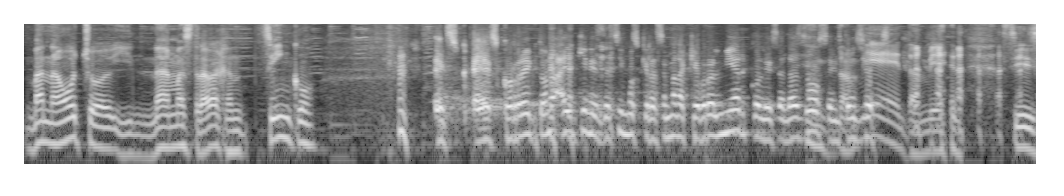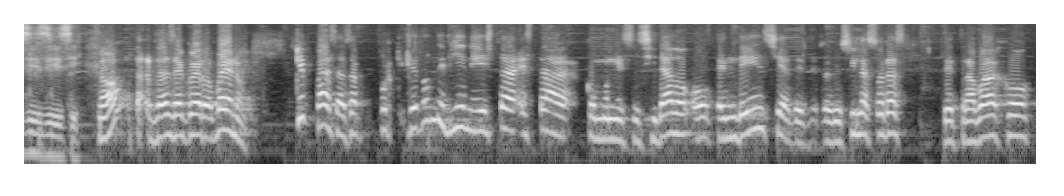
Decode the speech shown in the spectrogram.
van a ocho y nada más trabajan cinco. Es, es, correcto, ¿no? Hay quienes decimos que la semana quebró el miércoles a las 12, entonces... También, también. Sí, sí, sí, sí. ¿No? ¿Estás de acuerdo? Bueno, ¿qué pasa? O sea, porque, ¿de dónde viene esta, esta como necesidad o, o tendencia de, reducir las horas de trabajo,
